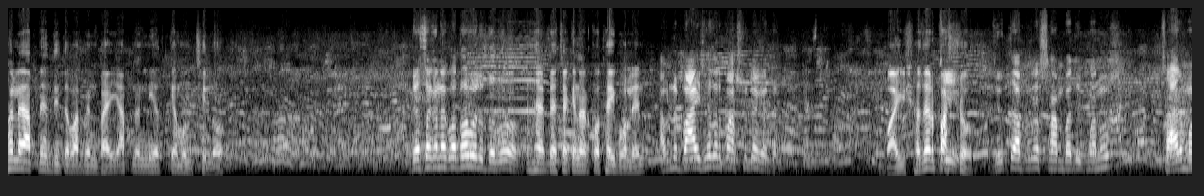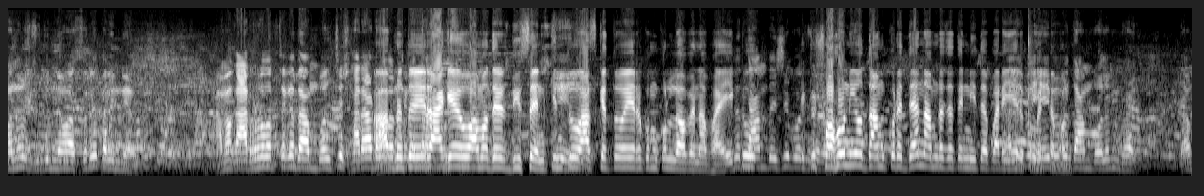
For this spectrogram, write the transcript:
হলে আপনি দিতে পারবেন ভাই? আপনার নিয়ত কেমন ছিল? বেচাকেনা কথা বলে দেবো? হ্যাঁ বেচা কেনার কথাই বলেন। আপনি বাইশ হাজার পাঁচশো টাকা দেন। বাইশ হাজার পাঁচশো? যেহেতু আপনারা সাংবাদিক মানুষ চার মানুষ যদি নেওয়া করে তাহলে নেন। আমাকে আঠারো হাজার টাকা দাম বলছে সাড়ে আঠারো আপনি তো এর আগেও আমাদের দিছেন কিন্তু। আজকে তো এরকম করলে হবে না ভাই। একটু একটু সহনীয় দাম করে দেন আমরা যাতে নিতে পারি। এরকম একটা দাম বলেন ভাই। দাম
